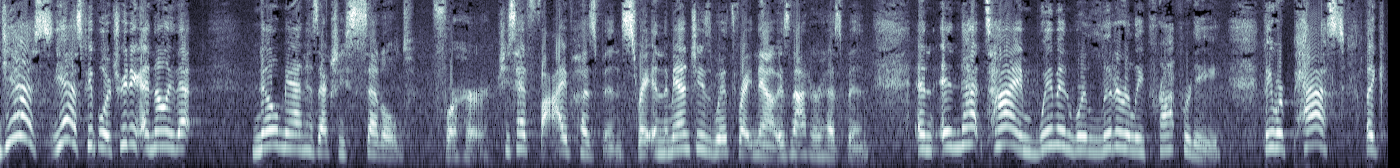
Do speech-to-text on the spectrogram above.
yes, yes, people are treating, and not only that, no man has actually settled for her. She's had five husbands, right? And the man she's with right now is not her husband. And in that time, women were literally property. They were passed, like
